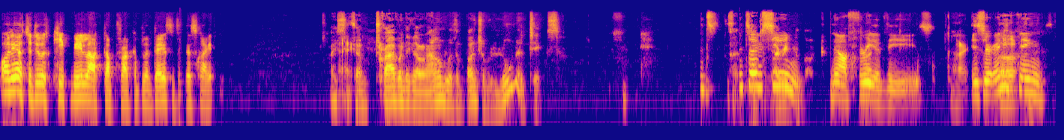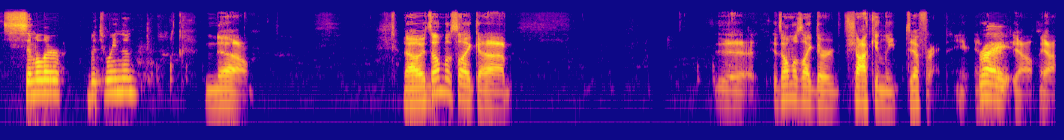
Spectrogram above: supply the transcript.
All he has to do is keep me locked up for a couple of days at this rate. I think I'm traveling around with a bunch of lunatics. Since, Uh, since I've I read the seen now three of these, All right. is there Uh, anything similar between them? No. No, it's almost like uh, uh, it's almost like they're shockingly different. in- in- Right. You know, yeah.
